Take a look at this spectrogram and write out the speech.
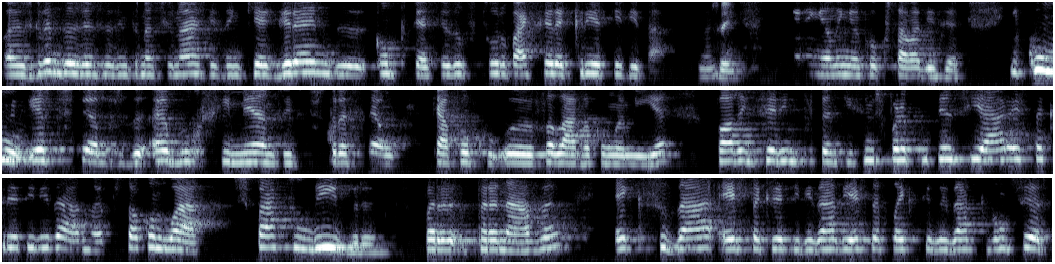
as grandes agências internacionais dizem que a grande competência do futuro vai ser a criatividade. É? Sim. A linha que eu gostava de dizer. E como estes tempos de aborrecimento e de frustração, que há pouco uh, falava com a Mia, podem ser importantíssimos para potenciar esta criatividade, não é? Porque só quando há espaço livre para, para nada é que se dá esta criatividade e esta flexibilidade que vão ser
